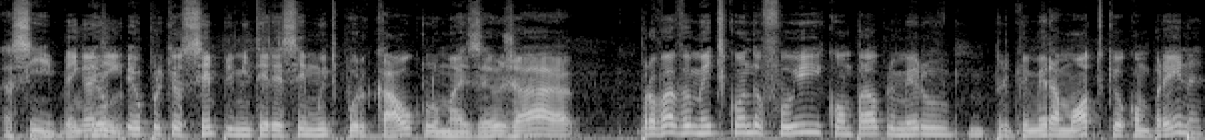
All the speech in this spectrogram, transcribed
assim. Bem grandinho. Eu, eu, porque eu sempre me interessei muito por cálculo, mas eu já provavelmente quando eu fui comprar o primeiro primeira moto que eu comprei, né?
